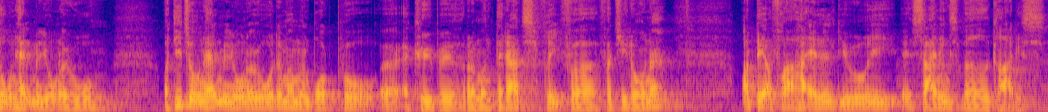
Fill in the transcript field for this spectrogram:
2,5 millioner euro. Og de 2,5 millioner euro, dem har man brugt på øh, at købe Ramon Terraz fri for, for Girona. Og derfra har alle de øvrige øh, signings været gratis.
